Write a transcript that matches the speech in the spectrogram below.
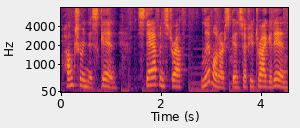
puncturing the skin, staph and strep live on our skin. So if you drag it in,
